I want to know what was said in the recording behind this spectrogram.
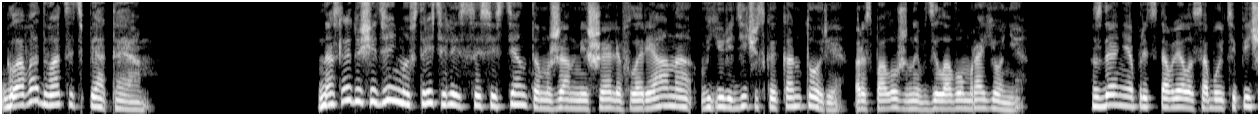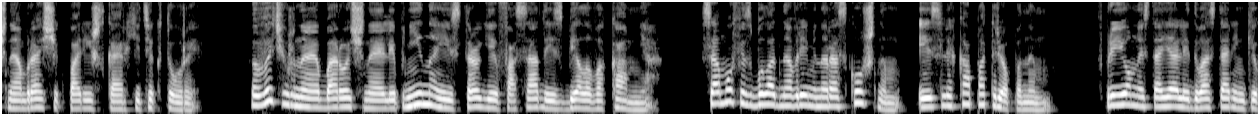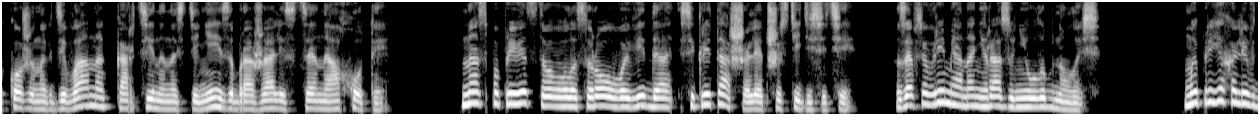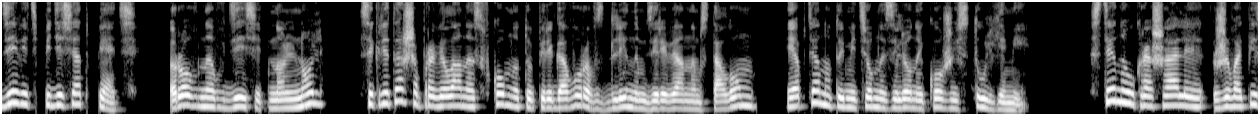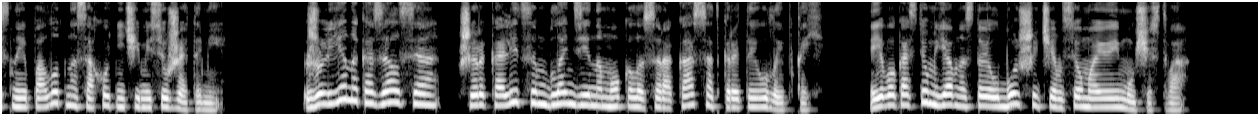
Глава 25. На следующий день мы встретились с ассистентом Жан-Мишеля Флориана в юридической конторе, расположенной в деловом районе. Здание представляло собой типичный образчик парижской архитектуры. Вычурная барочная лепнина и строгие фасады из белого камня. Сам офис был одновременно роскошным и слегка потрепанным. В приемной стояли два стареньких кожаных дивана, картины на стене изображали сцены охоты. Нас поприветствовала сурового вида секретарша лет 60. За все время она ни разу не улыбнулась. Мы приехали в 9.55. Ровно в 10.00 секретарша провела нас в комнату переговоров с длинным деревянным столом и обтянутыми темно-зеленой кожей стульями. Стены украшали живописные полотна с охотничьими сюжетами. Жульен оказался широколицым блондином около сорока с открытой улыбкой. Его костюм явно стоил больше, чем все мое имущество.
